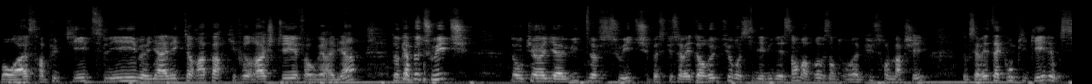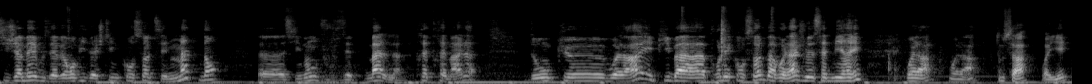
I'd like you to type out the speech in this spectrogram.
Bon, elle sera plus petite, slim, il y a un lecteur à part qu'il faudra acheter, enfin vous verrez bien. Donc un peu de Switch, donc euh, il y a 8-9 Switch, parce que ça va être en rupture aussi début décembre, après vous en trouverez plus sur le marché. Donc ça va être compliqué, donc si jamais vous avez envie d'acheter une console, c'est maintenant, Euh, sinon vous êtes mal, très très mal. Donc euh, voilà, et puis bah pour les consoles, bah voilà, je vous laisse admirer. Voilà, voilà, tout ça, voyez.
